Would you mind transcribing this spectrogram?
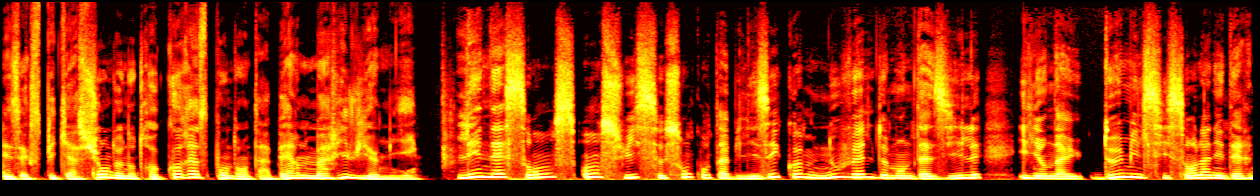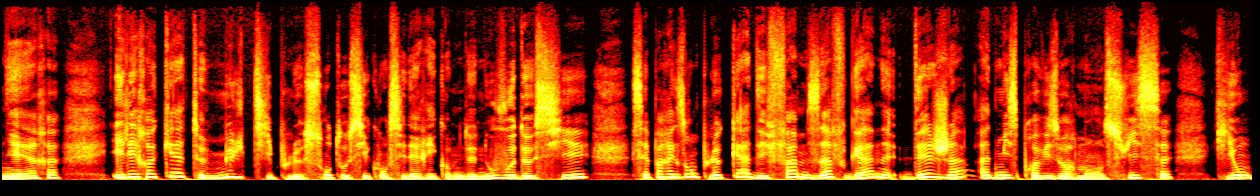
Les explications de notre correspondante à Berne, Marie Vieumier. Les naissances en Suisse sont comptabilisées comme nouvelles demandes d'asile. Il y en a eu 2600 l'année dernière. Et les requêtes multiples sont aussi considérées comme de nouveaux dossiers. C'est par exemple le cas des femmes afghanes déjà admises provisoirement en Suisse qui ont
